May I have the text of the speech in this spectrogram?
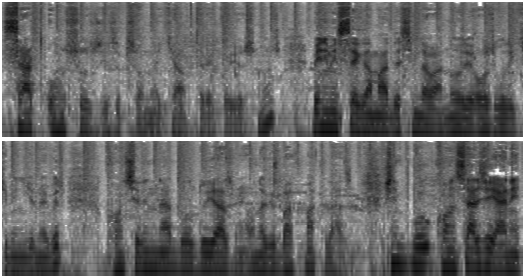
Sert unsuz yazıp sonuna iki alt tere koyuyorsunuz. Benim Instagram adresim de var. Nuri Ozgul 2021. Konserin nerede olduğu yazmıyor. Ona bir bakmak lazım. Şimdi bu konserci yani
